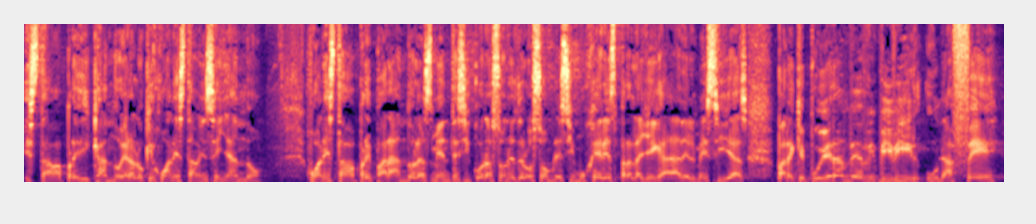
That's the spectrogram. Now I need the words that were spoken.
estaba predicando, era lo que Juan estaba enseñando. Juan estaba preparando las mentes y corazones de los hombres y mujeres para la llegada del Mesías, para que pudieran vivir una fe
